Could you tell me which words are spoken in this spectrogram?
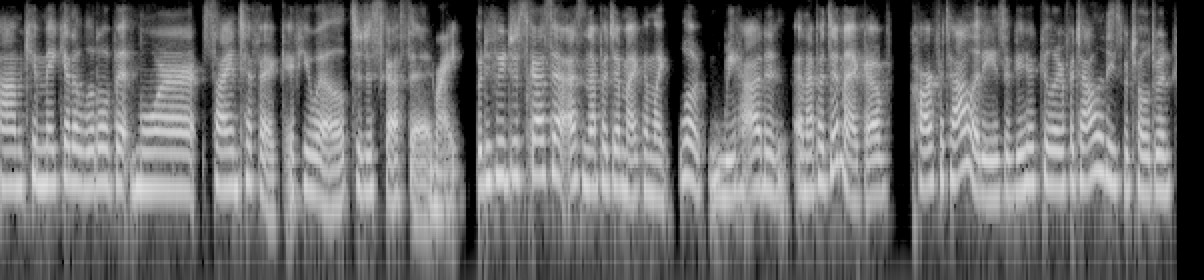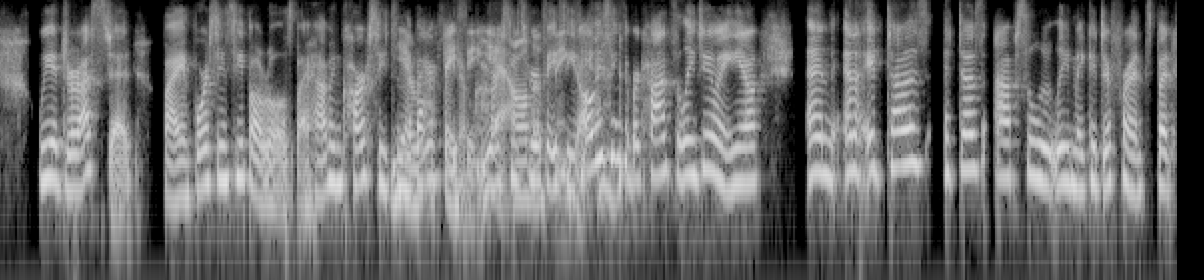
um, can make it a little bit more scientific, if you will, to discuss it. Right. But if you discuss it as an epidemic and like, look, we had an, an epidemic of car fatalities, of vehicular fatalities for children, we addressed it by enforcing seatbelt rules, by having car seats in the back, facing, you know, car yeah, seats all facing, things, all these things that we're constantly doing, you know, and and it does it does absolutely make a difference. But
